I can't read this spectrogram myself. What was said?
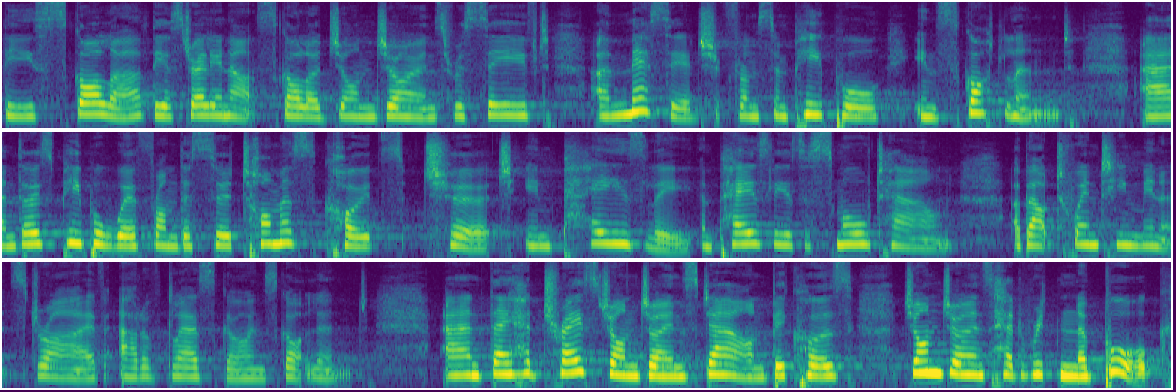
the scholar, the Australian arts scholar John Jones, received a message from some people in Scotland. And those people were from the Sir Thomas Coats Church in Paisley. And Paisley is a small town about 20 minutes' drive out of Glasgow in Scotland. And they had traced John Jones down because John Jones had written a book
